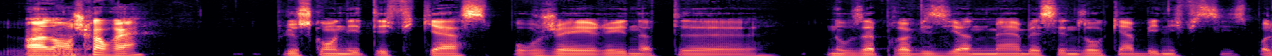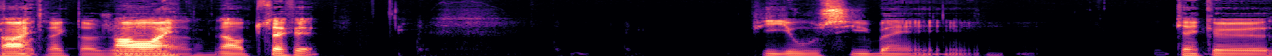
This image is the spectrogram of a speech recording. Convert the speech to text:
là. Ah non, je comprends. Plus qu'on est efficace pour gérer notre, euh, nos approvisionnements, ben c'est nous autres qui en bénéficient. C'est pas Ouais. le contracteur Ah général. ouais, non, tout à fait. Puis aussi, ben, quand que,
